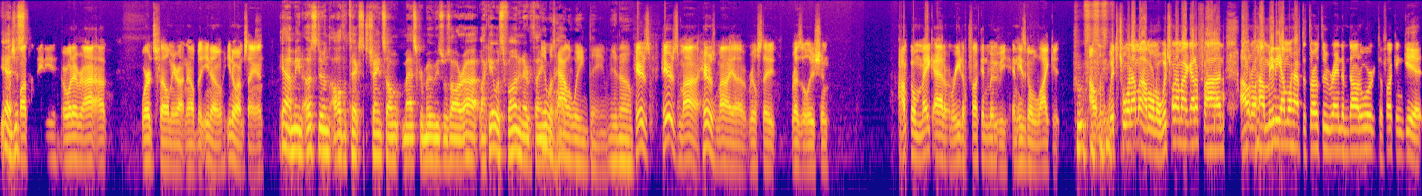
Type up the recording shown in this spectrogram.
yeah, Or just spontaneity or whatever. I, I words fail me right now, but you know, you know what I'm saying. yeah. I mean, us doing all the Texas Chainsaw Massacre movies was all right. Like it was fun and everything. It was like, Halloween themed, you know. Here's here's my here's my uh, real estate resolution. I'm gonna make Adam read a fucking movie, and he's gonna like it. I don't know which one I'm. I don't know which one I might gotta find. I don't know how many I'm gonna have to throw through random.org to fucking get.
